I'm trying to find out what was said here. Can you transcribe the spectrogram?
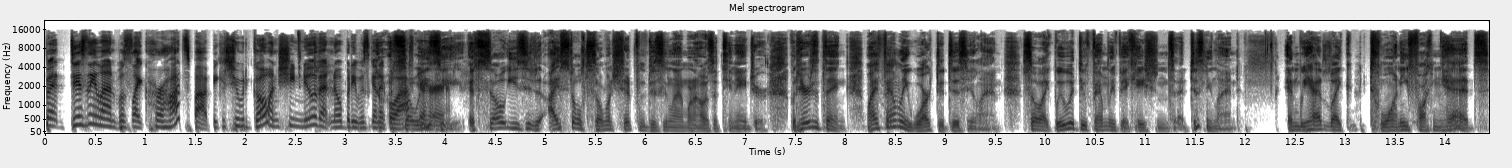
but Disneyland was like her hotspot because she would go and she knew that nobody was going to go it's after so her. easy. It's so easy to. I stole so much shit from Disneyland when I was a teenager. But here's the thing: my family worked at Disneyland, so like we would do family vacations at Disneyland, and we had like 20 fucking heads,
